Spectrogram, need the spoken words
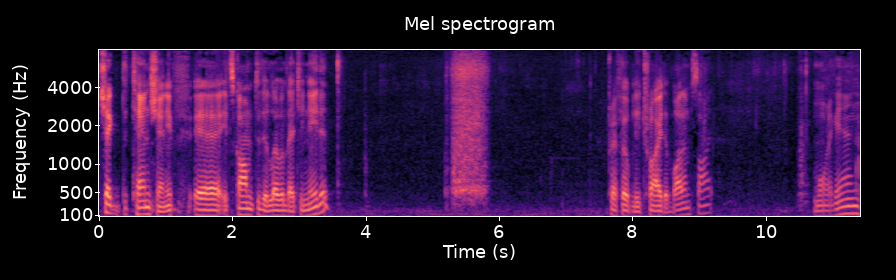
check the tension if uh, it's come to the level that you need it. Preferably try the bottom side more again.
